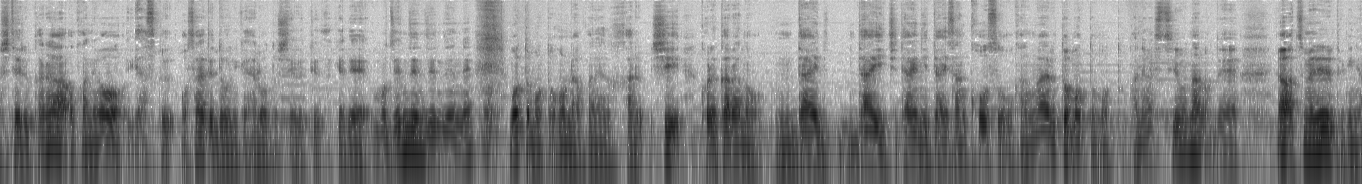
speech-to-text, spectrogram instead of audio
してるからお金を安く抑えてどうにかやろうとしてるっていうだけでもう全然全然ねもっともっと本来お金がかかるしこれからの第1第2第3コースを考えるともっともっとお金は必要なので集めれる時に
